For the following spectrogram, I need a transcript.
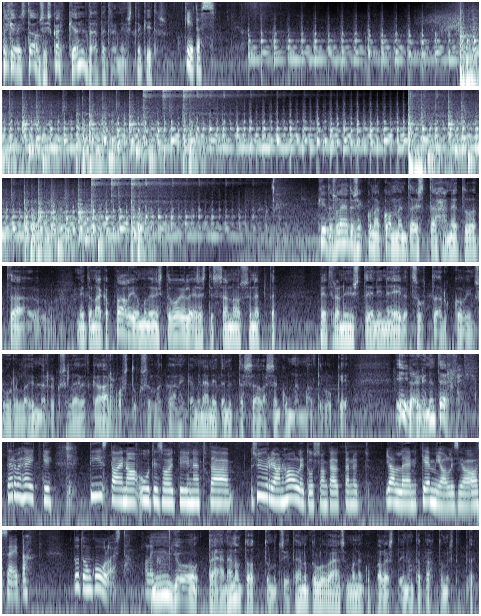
tekemistä on siis kaikkea hyvää Petra Nysten. Kiitos. Kiitos. Kiitos lähetysikkunan kommenteista. Ne tuota, niitä on aika paljon, mutta niistä voi yleisesti sanoa sen, että Petra Nysteenin ne eivät suhtaudu kovin suurella ymmärryksellä eivätkä arvostuksellakaan, enkä minä niitä nyt tässä alas sen kummemmalti lukea. Iida Ylinen, terve. Terve Heikki. Tiistaina uutisoitiin, että Syyrian hallitus on käyttänyt jälleen kemiallisia aseita. Tutun kuulosta. Oliko? Mm, joo, tähän on tottunut. Siitähän on tullut vähän semmoinen kuin Palestiinan tapahtumista, että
